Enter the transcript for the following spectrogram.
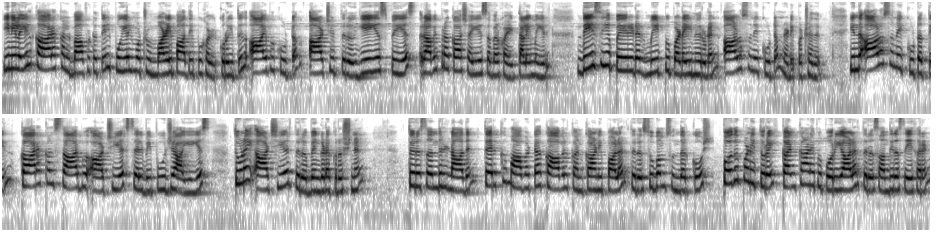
இந்நிலையில் காரைக்கால் மாவட்டத்தில் புயல் மற்றும் மழை பாதிப்புகள் குறித்து ஆய்வுக் கூட்டம் ஆட்சியர் திரு ஏஎஸ்பிஎஸ் ரவி ஐஎஸ் அவர்கள் தலைமையில் தேசிய பேரிடர் மீட்பு படையினருடன் ஆலோசனை கூட்டம் நடைபெற்றது. இந்த ஆலோசனை கூட்டத்தில் காரைக்கால் சார்பு ஆட்சியர் செல்வி பூஜா ஐஏஎஸ் துணை ஆட்சியர் திரு வெங்கடகிருஷ்ணன் திரு செந்தில்நாதன் தெற்கு மாவட்ட காவல் கண்காணிப்பாளர் திரு சுபம் சுந்தர் கோஷ் பொதுப்பணித்துறை கண்காணிப்பு பொறியாளர் திரு சந்திரசேகரன்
